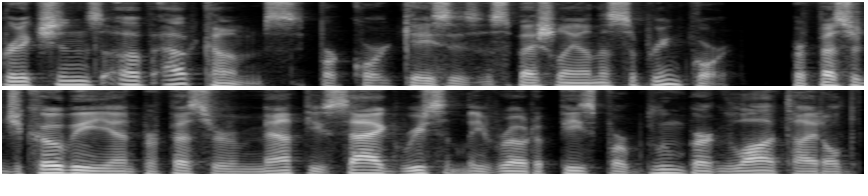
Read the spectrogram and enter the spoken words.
predictions of outcomes for court cases, especially on the Supreme Court. Professor Jacobi and Professor Matthew Sag recently wrote a piece for Bloomberg Law titled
